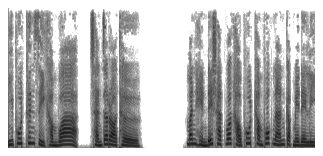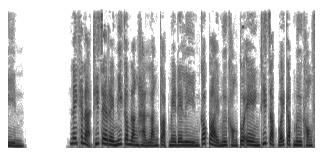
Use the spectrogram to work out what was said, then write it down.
มี่พูดขึ้นสี่คำว่า ฉันจะรอเธอ มันเห็นได้ชัดว่าเขาพูดคำพวกนั้นกับเมเดลีน ในขณะที่เจเรมี่กำลังหันหลังกลับเมเดลีนก็ปล่อยมือของตัวเองที่จับไว้กับมือของเฟ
